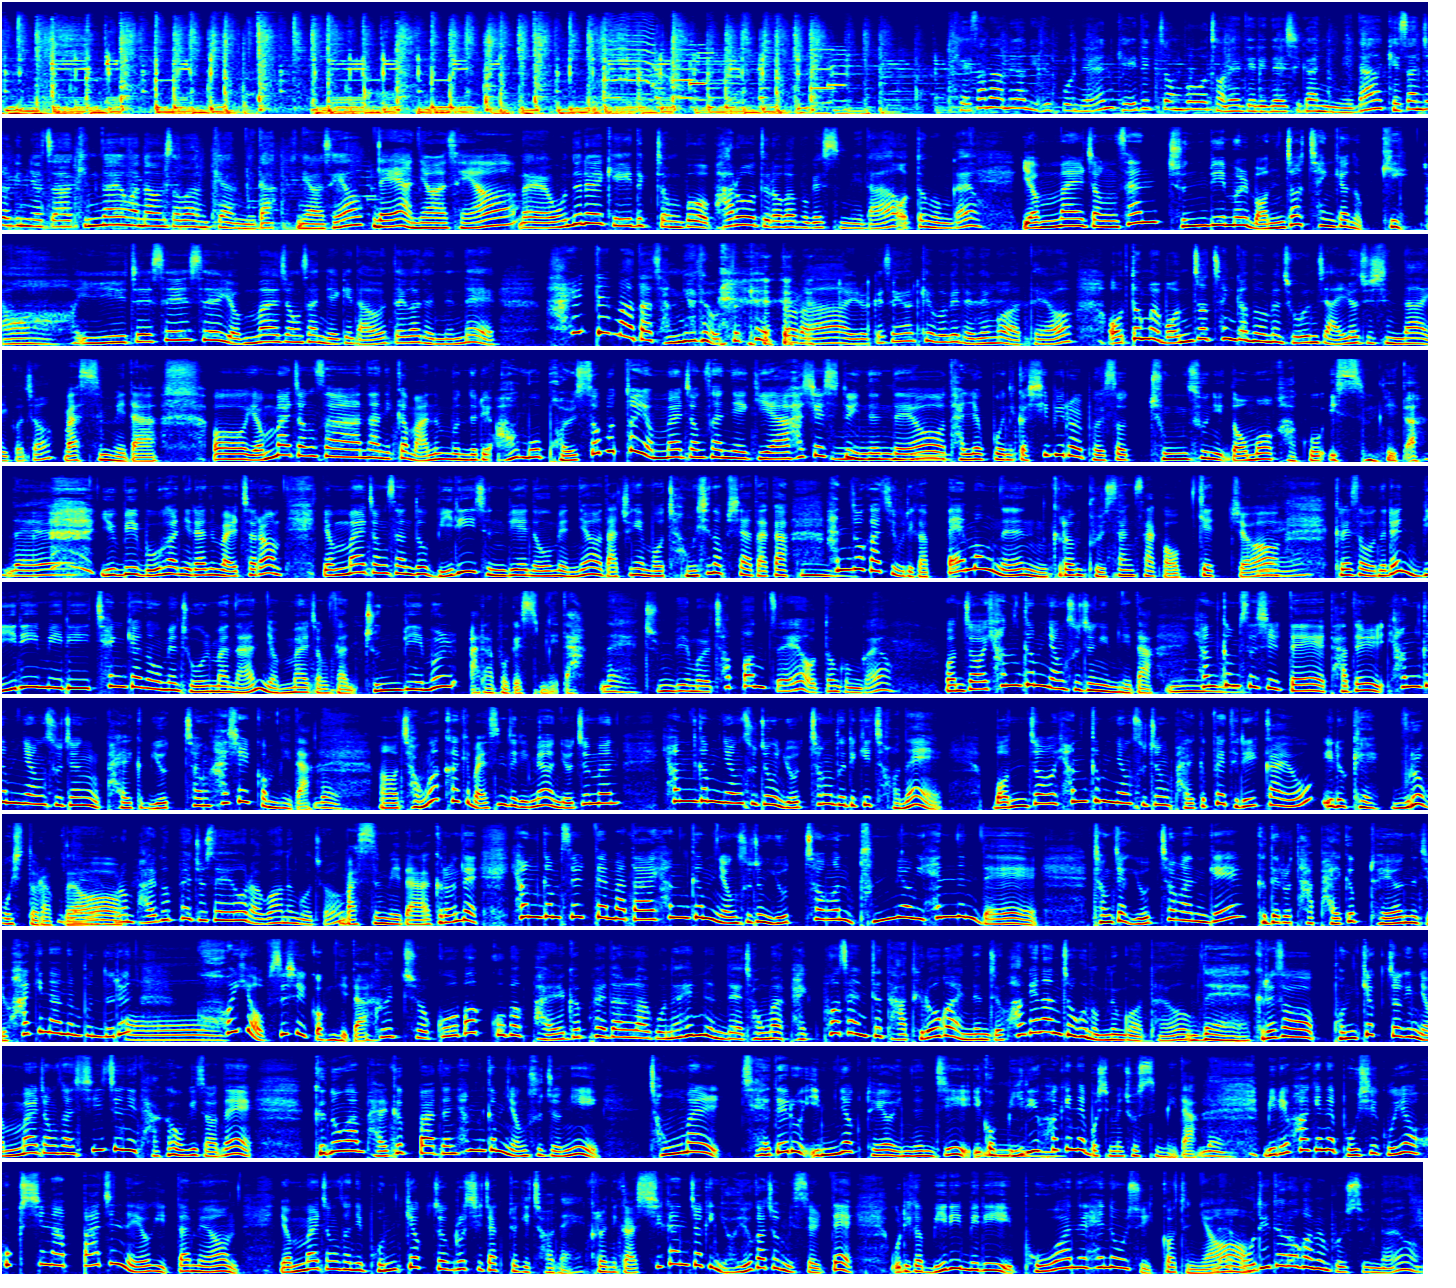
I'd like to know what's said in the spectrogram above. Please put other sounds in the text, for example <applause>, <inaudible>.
계 산하면 이득 보는 개이득 정보 전해드리는 시간입니다. 계산적인 여자 김나영 아나운서와 함께합니다. 안녕하세요. 네, 안녕하세요. 네, 오늘의 개이득 정보 바로 들어가 보겠습니다. 어떤 건가요? 연말정산 준비물 먼저 챙겨놓기. 아, 이제 슬슬 연말정산 얘기 나올 때가 됐는데 할 때마다 작년에 어떻게 했더라 <laughs> 이렇게 생각해 보게 되는 것 같아요. 어떤 걸 먼저 챙겨놓으면 좋은지 알려주신다 이거죠? 맞습니다. 어, 연말정산 하니까 많은 분들이 아, 뭐 벌써부터 연말정산 얘기야 하실 수도 음. 있는데요. 달력 보니까 11월 벌써 중순이 넘어가고 있습니다. 네. <laughs> 유비무환이라는 말처럼 연말 정산도 미리 준비해 놓으면요. 나중에 뭐 정신없이 하다가 음. 한두 가지 우리가 빼먹는 그런 불상사가 없겠죠. 네. 그래서 오늘은 미리미리 챙겨 놓으면 좋을 만한 관한 연말 정산 준비물 알아보겠습니다. 네, 준비물 첫 번째 어떤 건가요? 먼저 현금 영수증입니다. 음. 현금 쓰실 때 다들 현금 영수증 발급 요청하실 겁니다. 네. 어, 정확하게 말씀드리면 요즘은 현금 영수증 요청드리기 전에 먼저 현금 영수증 발급해 드릴까요? 이렇게 물어보시더라고요. 네, 그럼 발급해 주세요라고 하는 거죠. 맞습니다. 그런데 현금 쓸 때마다 현금 영수증 요청은 분명히 했는데 정작 요청한 게 그대로 다 발급되었는지 확인하는 분들은 어. 거의 없으실 겁니다. 그렇죠. 꼬박꼬박 발급해 달라고 있다고는 했는데 정말 100%다 들어가 있는지 확인한 적은 없는 것 같아요. 네. 그래서 본격적인 연말정산 시즌이 다가오기 전에 그동안 발급받은 현금 영수증이 정말 제대로 입력되어 있는지 이거 음. 미리 확인해 보시면 좋습니다. 네. 미리 확인해 보시고요. 혹시나 빠진 내역이 있다면 연말정산이 본격적으로 시작되기 전에 그러니까 시간적인 여유가 좀 있을 때 우리가 미리미리 보완을 해 놓을 수 있거든요. 네. 어디 들어가면 볼 수 있나요?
